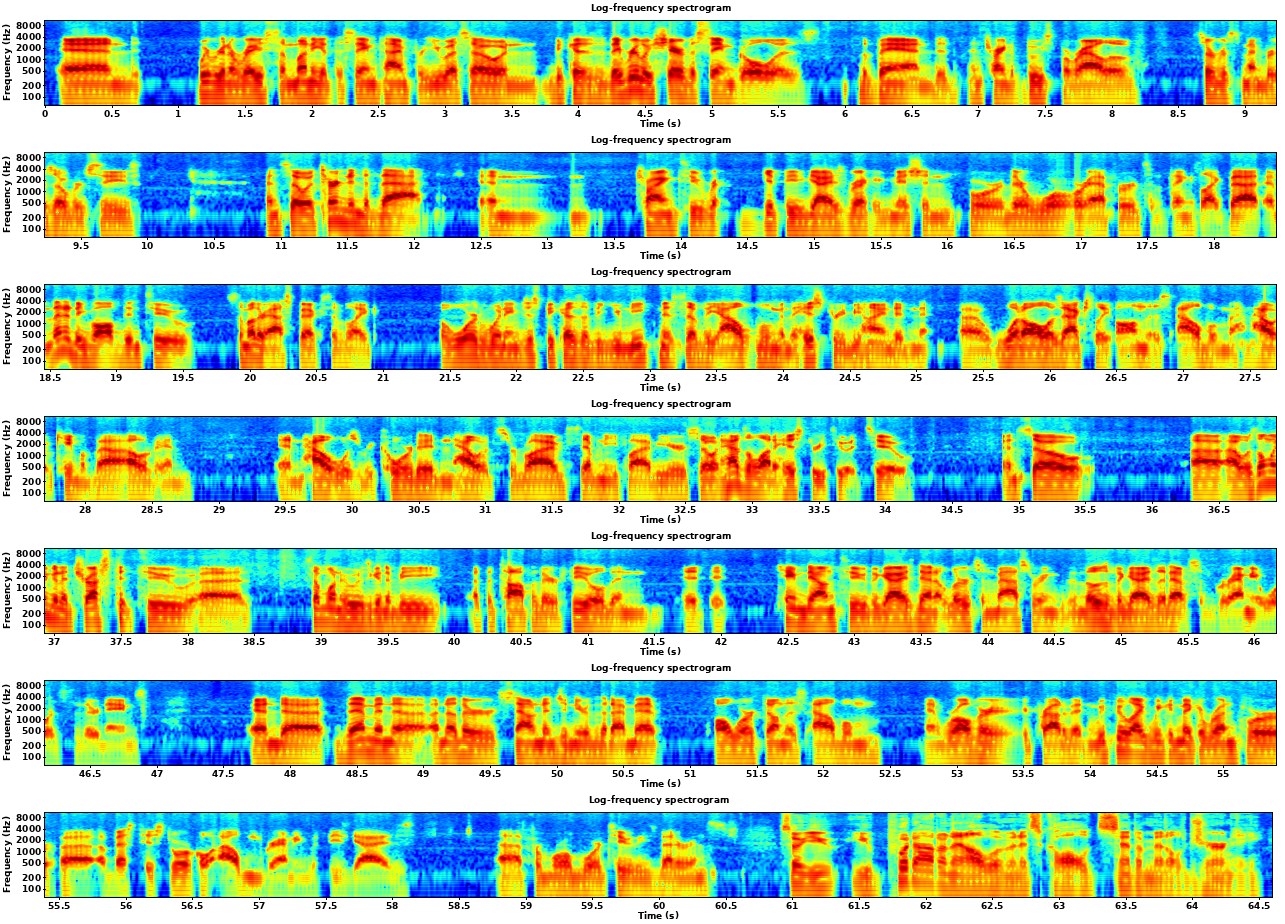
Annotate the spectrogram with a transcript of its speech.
And we were going to raise some money at the same time for USO, and because they really share the same goal as the band and trying to boost morale of service members overseas. And so it turned into that, and trying to re- get these guys recognition for their war efforts and things like that. And then it evolved into some other aspects of like award winning just because of the uniqueness of the album and the history behind it and uh, what all is actually on this album and how it came about and and how it was recorded and how it survived 75 years. So it has a lot of history to it too. And so uh, I was only going to trust it to uh, someone who was going to be at the top of their field, and it, it came down to the guys down at Lurssen Mastering, and those are the guys that have some Grammy awards to their names. And uh, them and uh, another sound engineer that I met all worked on this album, and we're all very proud of it. And we feel like we could make a run for uh, a best historical album Grammy with these guys uh, from World War II. These veterans. So you you put out an album, and it's called Sentimental Journey.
